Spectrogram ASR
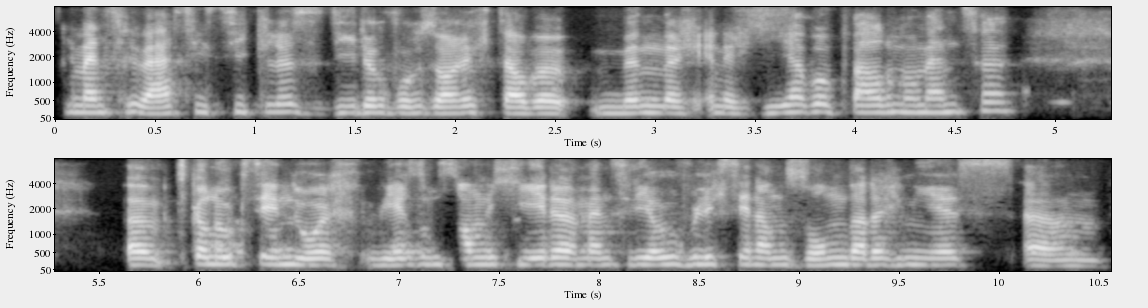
de menstruatiecyclus die ervoor zorgt dat we minder energie hebben op bepaalde momenten. Um, het kan ook zijn door weersomstandigheden, mensen die heel gevoelig zijn aan de zon, dat er niet is. Um,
